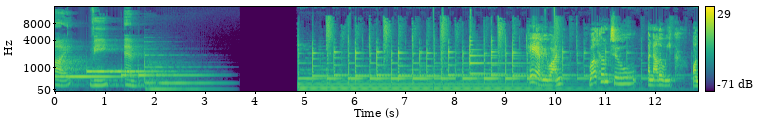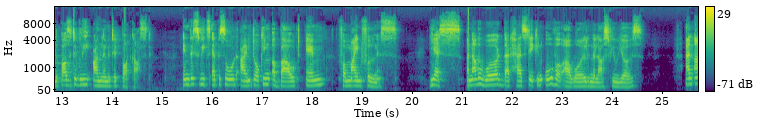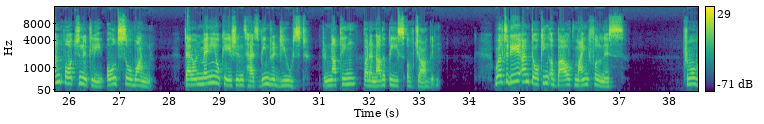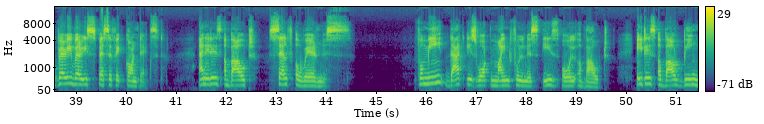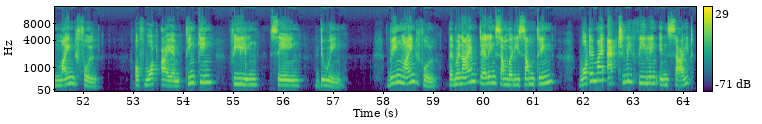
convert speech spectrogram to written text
I V M. Hey everyone, welcome to another week on the Positively Unlimited podcast. In this week's episode, I'm talking about M for mindfulness. Yes, another word that has taken over our world in the last few years. And unfortunately, also one that on many occasions has been reduced to nothing but another piece of jargon. Well, today I'm talking about mindfulness from a very, very specific context, and it is about self awareness. For me, that is what mindfulness is all about. It is about being mindful of what I am thinking, feeling, saying, doing. Being mindful that when I am telling somebody something, what am I actually feeling inside?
